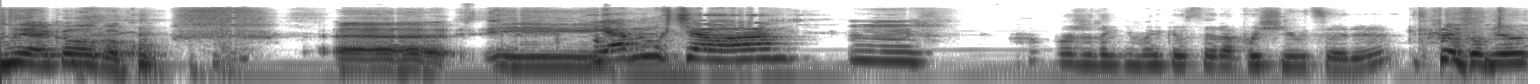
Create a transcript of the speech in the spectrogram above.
jako Goku. E, I... Ja bym chciała... Mm, Może taki Michael Cera po siłce, nie? Którego miał,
